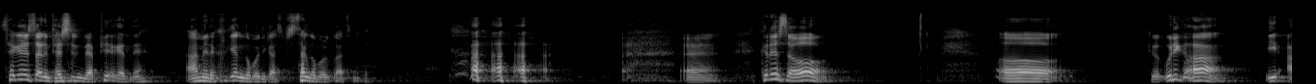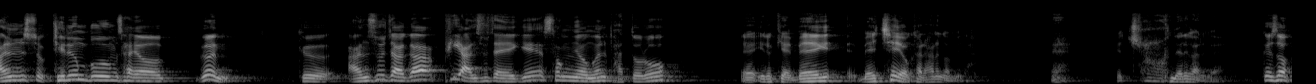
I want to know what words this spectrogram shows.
세경일사님 대신 내가 피해야겠네. 아멘에 크게 한 거 보니까 비싼 거 먹을 것 같은데. 예. 그래서 어, 그 우리가 이 안수 기름 부음 사역은 그 안수자가 피안수자에게 성령을 받도록 예, 이렇게 매, 매체 역할을 하는 겁니다. 예, 쭉 내려가는 거예요. 그래서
